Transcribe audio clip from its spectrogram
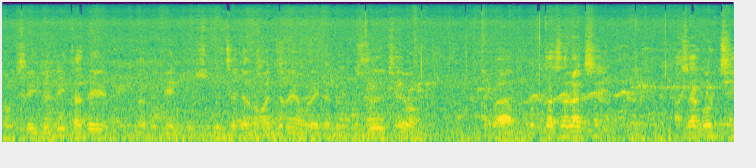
এবং সেই জন্যই তাদের তাদেরকে একটু শুভেচ্ছা জানাবার জন্যই আমরা এখানে উপস্থিত হয়েছি এবং আমরা প্রত্যাশা রাখছি আশা করছি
